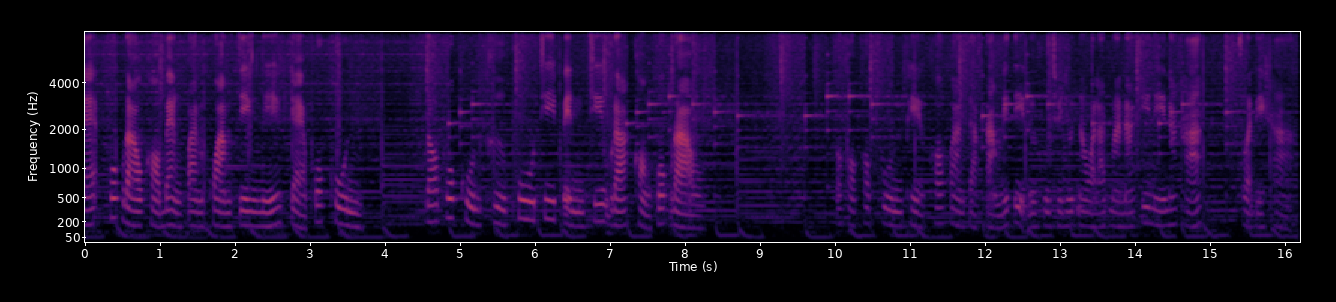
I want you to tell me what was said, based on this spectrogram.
และพวกเราขอแบ่งปันความจริงนี้แก่พวกคุณ เพราะพวกคุณคือผู้ที่เป็นที่รักของพวกเราก็ขอขอบคุณเพจข้อความจากต่างมิติโดยคุณชยุทธนวรัตน์มาณที่นี้นะคะ สวัสดีค่ะ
